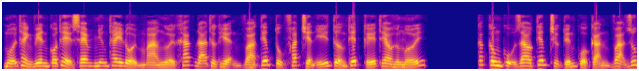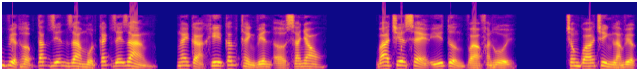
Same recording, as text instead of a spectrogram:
mỗi thành viên có thể xem những thay đổi mà người khác đã thực hiện và tiếp tục phát triển ý tưởng thiết kế theo hướng mới. Các công cụ giao tiếp trực tuyến của Cản và giúp việc hợp tác diễn ra một cách dễ dàng, ngay cả khi các thành viên ở xa nhau. Ba chia sẻ ý tưởng và phản hồi. Trong quá trình làm việc,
